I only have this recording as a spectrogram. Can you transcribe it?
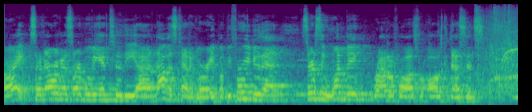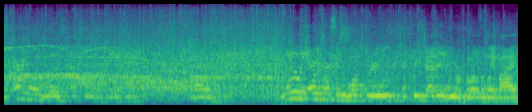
All right, so now we're going to start moving into the uh, novice category. But before we do that, seriously, one big round of applause for all the contestants. Everyone was absolutely amazing. Um, literally every person who walked through and pre-judging, we were blown away by.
